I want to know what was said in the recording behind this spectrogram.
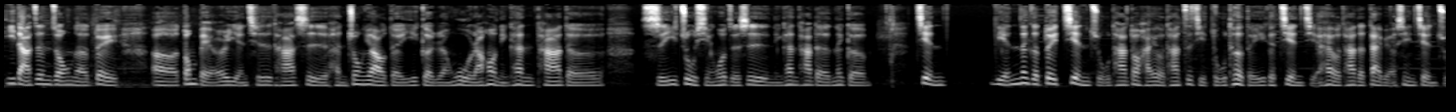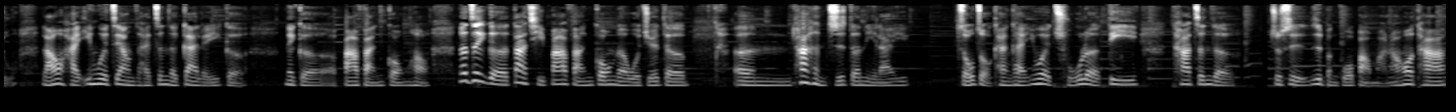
伊达正宗呢，对呃东北而言，其实他是很重要的一个人物。然后你看他的食衣住行，或者是你看他的那个建，连那个对建筑，他都还有他自己独特的一个见解，还有他的代表性建筑。然后还因为这样子，还真的盖了一个。那个八幡宫哈，那这个大齐八幡宫呢，我觉得，嗯，它很值得你来走走看看，因为除了第一，它真的。就是日本国宝嘛，然后它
